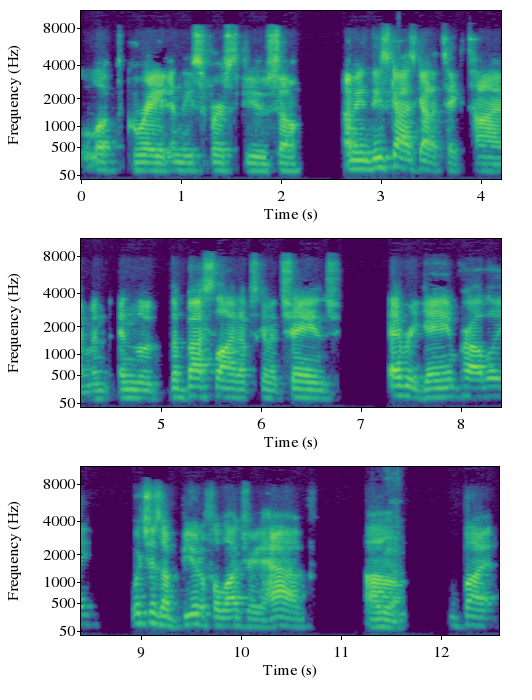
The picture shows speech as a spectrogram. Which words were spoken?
looked great in these first few. So, I mean, these guys got to take time, and and the the best lineup's going to change every game probably, which is a beautiful luxury to have. Um, Oh, yeah. But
